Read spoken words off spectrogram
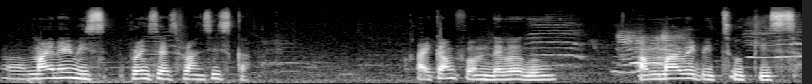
Uh, my name is Princess Francisca. I come from Devego. I'm married with two kids.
